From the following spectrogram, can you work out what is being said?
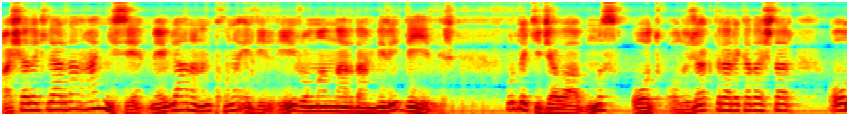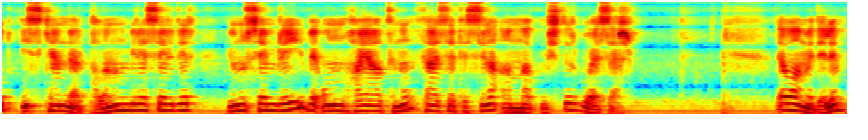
Aşağıdakilerden hangisi Mevlana'nın konu edildiği romanlardan biri değildir? Buradaki cevabımız Od olacaktır arkadaşlar. Od İskender Pala'nın bir eseridir. Yunus Emre'yi ve onun hayatını, felsefesini anlatmıştır bu eser. Devam edelim.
